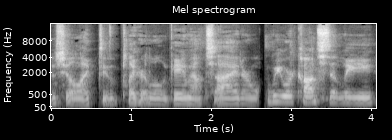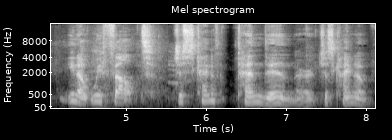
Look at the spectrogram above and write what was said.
and she'll like do play her little game outside or we were constantly, you know, we felt just kind of penned in or just kind of,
